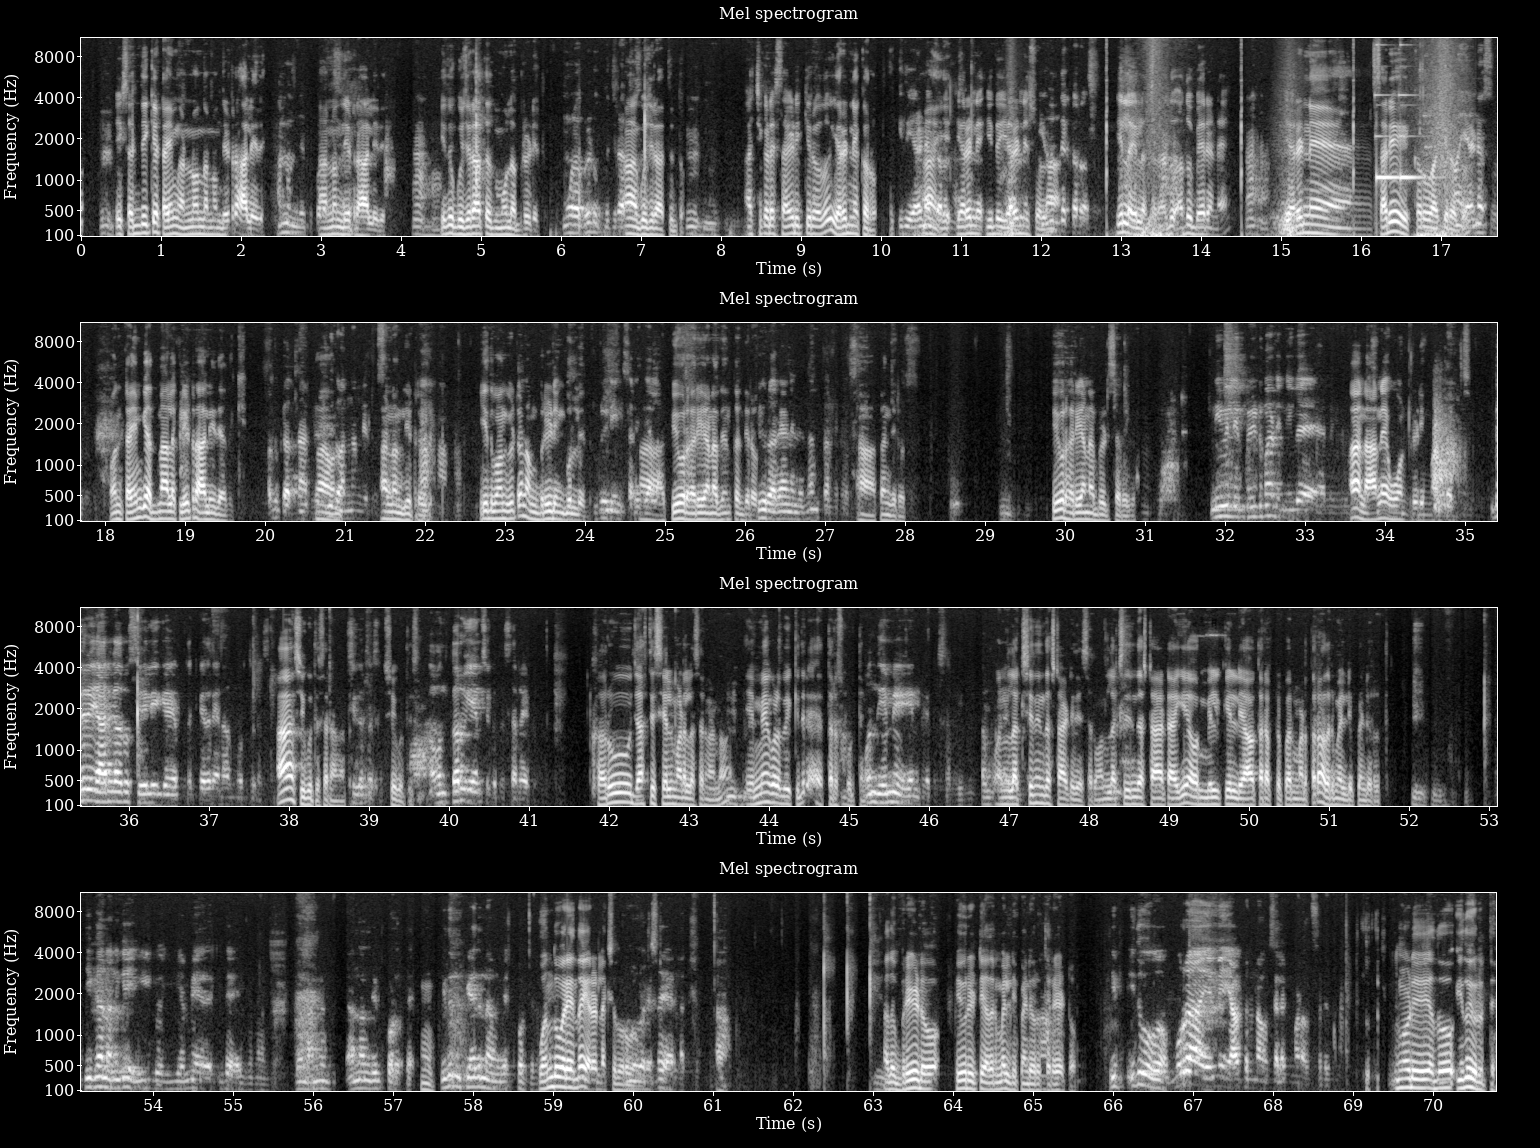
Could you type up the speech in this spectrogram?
ಈಗ ಸದ್ಯಕ್ಕೆ ಟೈಮ್ ಹನ್ನೊಂದು ಹನ್ನೊಂದು ಲೀಟರ್ ಹಾಲಿದೆ. ಹನ್ನೊಂದು ಲೀಟರ್ ಹನ್ನೊಂದು ಲೀಟರ್ ಹಾಲಿದೆ. ಹಾ ಹಾ. ಇದು ಗುಜರಾತದ ಮೂಲ ಬ್ರೀಡ್ ಇದು. ಮೂಲ ಗುಜರಾತ್. ಹಾ ಗುಜರಾತದ್ದು. ಹ್ಮ್ ಹ್ಮ್. ಆಚೆ ಕಡೆ ಸೈಡ್ ಇಕ್ಕಿರೋದು ಎರಡನೇ ಕರು. ಇದು ಎರಡನೇ ಕರು ಎರಡನೇ ಇದು ಎರಡನೇ ಸೋಲ ಇದೊಂದೇ ಕರು ಅದು. ಇಲ್ಲ ಇಲ್ಲ ಸರ್ ಅದು ಅದು ಬೇರೆನೆ. ಹಾ ಹಾ. ಎರಡನೇ ಸರಿ ಕರು ಹಾ ಹಾಕಿರೋದು ಎರಡನೇ ಒಂದ್ ಟೈಮ್ಗೆ ಹದಿನಾಲ್ಕು ಲೀಟರ್ ಹಾಲಿದೆ ಅದಕ್ಕೆ. ಅದಕ್ಕೆ ಹದಿನಾಲ್ಕು ಲೀಟರ್ ಇದು ಹನ್ನೊಂದು ಲೀಟರ್ ಹನ್ನೊಂದು ಲೀಟರ್ ಇದೆ. ಇದು ಬಂದ್ಬಿಟ್ಟು ನಮ್ ಬ್ರೀಡಿಂಗ್ ಬುಲ್ ಇದು. ಬ್ರೀಡಿಂಗ್ ಸರ್ ಇದೆಲ್ಲ. ಪ್ಯೂರ್ ಹರಿಯಾಣದಿಂದ ತಂದಿರೋದು. ಪ್ಯೂರ್ ಹರಿಯಾಣದಿಂದ ತಂದಿರೋ ಹಾ ತಂದಿರೋದು. ಪ್ಯೂರ್ ಹರಿಯಾಣ ಬ್ರೀಡ್ ಸರ್ ಇದು. ನೀವು ಇಲ್ಲಿ ಬ್ರೀಡ್ ಮಾಡಿ ನೀವೇ ಹಾ ನಾನೇ ಓನ್ ಬ್ರೀಡಿಂಗ್ ಮಾಡ್ತಾ ಇದ್ದೀನಿ. ಬೇರೆ ಯಾರಿಗಾದ್ರೂ ಸೇಲಿಗೆ ಕೇಳಿದ್ರೆ ಏನಾದ್ರು ಕೊಡ್ತೀರಾ ಸರ್? ಹಾ ಸಿಗುತ್ತೆ ಸರ್ ನನ್ನ ಸಿಗುತ್ತೆ ಸರ್. ಸಿಗುತ್ತೆ ಸರ್. ಒಂದು ಕರು ಏನ್ ಸಿಗುತ್ತೆ ಸರ್ ರೇಟ್ ಕರು ಜಾಸ್ತಿ ಸೇಲ್ ಮಾಡಲ್ಲ ಸರ್ ನಾನು. ಎಮ್ಮೆಗಳು ಬೇಕಿದ್ರೆ ತರಿಸ್ಕೊಡ್ತೇನೆ. ಒಂದು ಎಮ್ಮೆ ಏನ್ ಬೇಕು ಸರ್? ಇದು ಒಂದ್ ಲಕ್ಷದಿಂದ ಸ್ಟಾರ್ಟ್ ಇದೆ ಸರ್. ಒಂದ್ ಲಕ್ಷದಿಂದ ಸ್ಟಾರ್ಟ್ ಆಗಿ ಅವ್ರ ಮಿಲ್ಕ್ ಇಲ್ಲಿ ಯಾವ ತರ ಪ್ರಿಪೇರ್ ಮಾಡ್ತಾರೋ ಅದ್ರ ಮೇಲೆ ಡಿಪೆಂಡ್ ಇರುತ್ತೆ. ಈಗ ನನಗೆ ಈಗ ಈ ಎಮ್ಮೆ ಇದೆ ಈಗ ನಾನು ಹನ್ನೊಂದು ಹನ್ನೊಂದು ಲೀಟರ್ ಕೊಡುತ್ತೆ. ಹ್ಮ್. ಇದನ್ನ ಕೇಳಿದ್ರೆ ನಾವು ಎಷ್ಟು ಕೊಡ್ತೀವಿ ಒಂದೂವರೆಯಿಂದ ಎರಡು ಲಕ್ಷದವರೆಗೂ ಎರಡು ಲಕ್ಷ. ಅದು ಬ್ರೀಡು ಪ್ಯೂರಿಟಿ ಅದ್ರ ಮೇಲೆ ಡಿಪೆಂಡ್ ಇರುತ್ತೆ ರೇಟು ಇದು ಮುರ ಎಮ್ಮೆ ಯಾವ ತರ ನಾವು ಸೆಲೆಕ್ಟ್ ಮಾಡೋದು ಸರ್ ನೋಡಿ ಅದು ಇದು ಇರುತ್ತೆ.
